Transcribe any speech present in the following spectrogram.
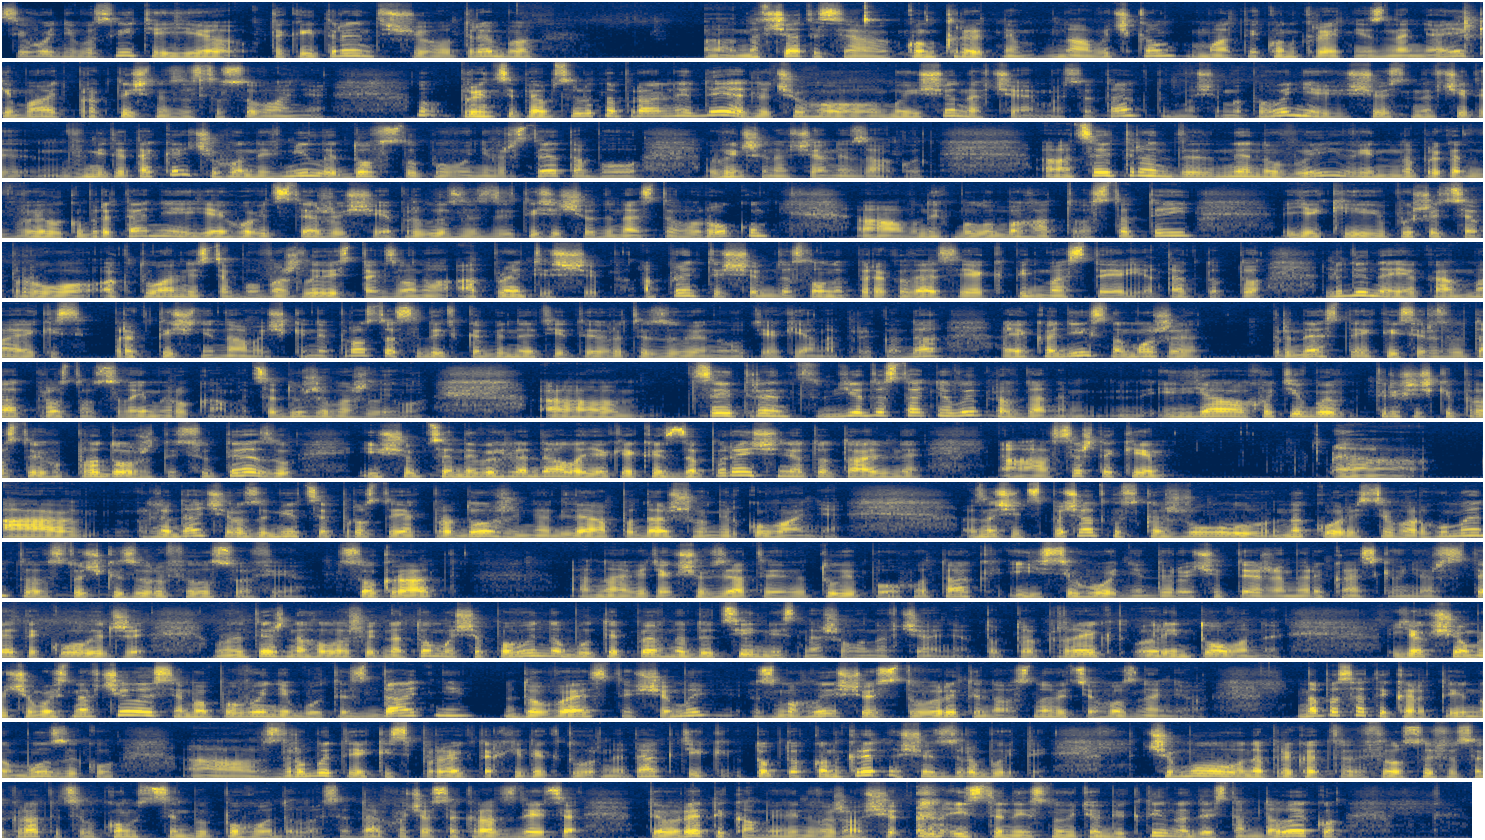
Сьогодні в освіті є такий тренд, що треба е, навчатися конкретним навичкам, мати конкретні знання, які мають практичне застосування. Ну, в принципі, абсолютно правильна ідея, для чого ми ще навчаємося, так? Тому що ми повинні щось навчити, вміти таке, чого не вміли до вступу в університет або в інший навчальний заклад. Цей тренд не новий. Він, наприклад, в Великобританії, я його відстежую ще приблизно з 2011 року. В них було багато статей, які пишуться про актуальність або важливість так званого apprenticeship. Apprenticeship дословно перекладається як підмастер'я. Так? Тобто людина, яка має якісь практичні навички, не просто сидить в кабінеті і теоретизує, ну, от як я, наприклад, да? а яка дійсно може принести якийсь результат просто своїми руками. Це дуже важливо. Цей тренд є достатньо виправданим, і я хотів би трішечки просто його продовжити цю тезу, і щоб це не виглядало як якесь заперечення тотальне, а все ж таки. а, глядач розумів це просто як продовження для подальшого міркування. Значить, спочатку скажу на користь цього аргументу з точки зору філософії. Сократ, навіть якщо взяти ту епоху, так і сьогодні, до речі, теж американські університети, коледжі, вони теж наголошують на тому, що повинна бути певна доцільність нашого навчання, тобто проєкт орієнтований. Якщо ми чомусь навчилися, ми повинні бути здатні довести, що ми змогли щось створити на основі цього знання. Написати картину, музику, зробити якийсь проєкт архітектурний, так? Тобто конкретно щось зробити. Чому, наприклад, філософія Сократа цілком з цим би погодилася? Так? Хоча Сократ, здається, теоретиком, і він вважав, що істини існують об'єктивно, десь там далеко.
